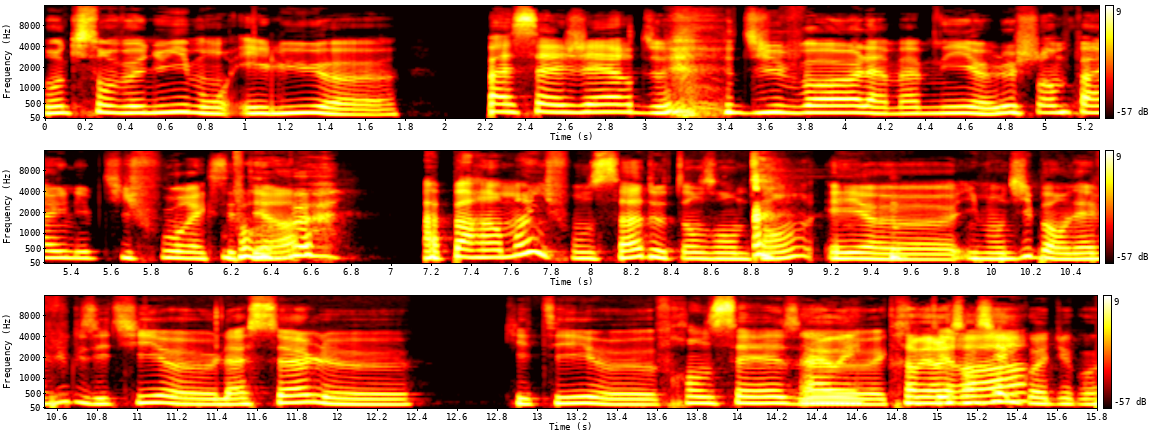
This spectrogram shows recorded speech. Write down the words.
Donc ils sont venus, ils m'ont élu passagère de- du vol, à m'amener le champagne, les petits fours, etc. Pourquoi? Apparemment, ils font ça de temps en temps. et euh, ils m'ont dit, bah, on a vu que vous étiez euh, la seule euh, qui était euh, française, Ah oui, euh, travailleur essentiel, quoi, du coup.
